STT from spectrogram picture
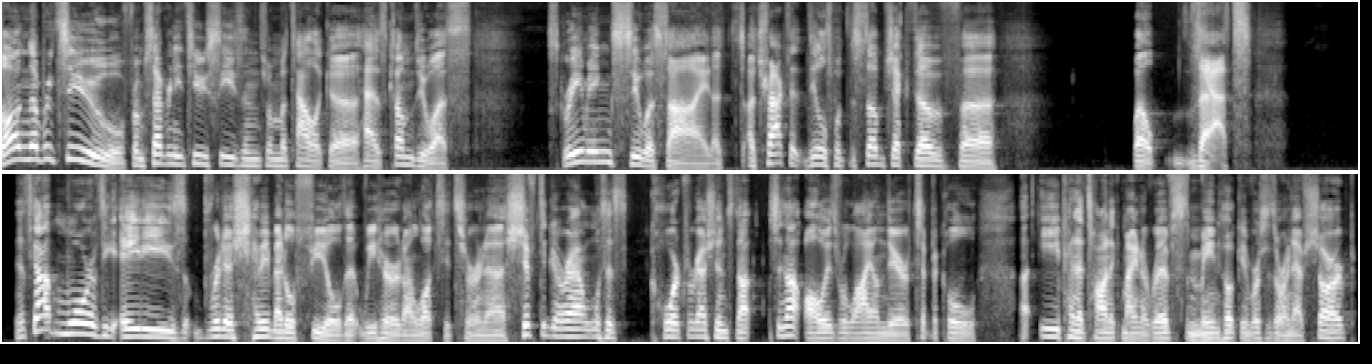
Song number two from 72 Seasons from Metallica has come to us. Screaming Suicide, a, a track that deals with the subject of, uh, well, that. It's got more of the 80s British heavy metal feel that we heard on Lux Eterna, shifting around with its chord progressions not to not always rely on their typical uh, E pentatonic minor riffs. The main hook and verses are in F sharp,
